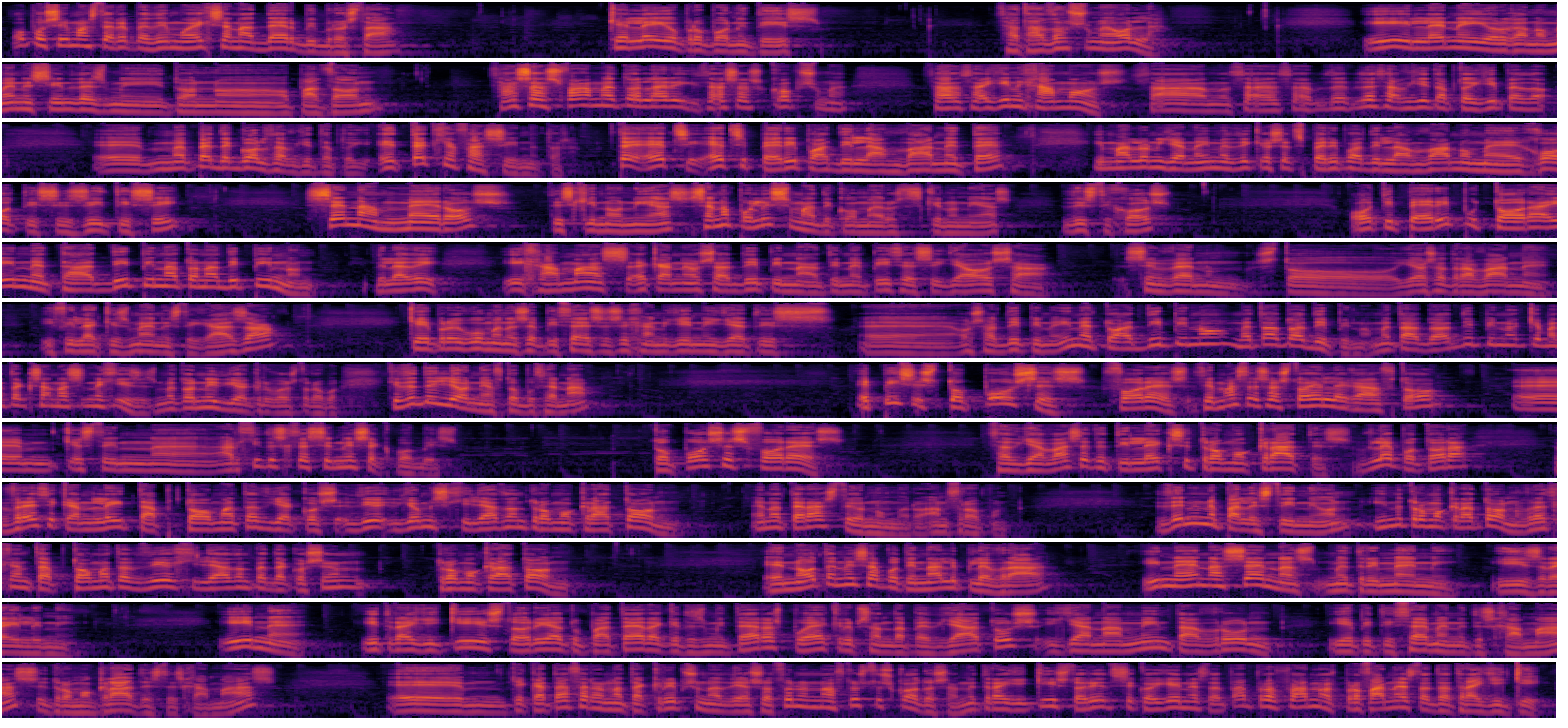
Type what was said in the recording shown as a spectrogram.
όπως είμαστε ρε παιδί μου έχεις ένα ντέρμπι μπροστά και λέει ο προπονητής θα τα δώσουμε όλα ή λένε οι οργανωμένοι σύνδεσμοι των οπαδών θα σας φάμε το λαρί, θα σας κόψουμε, θα, θα γίνει χαμός, θα, θα, θα, δεν θα βγείτε από το γήπεδο, ε, με πέντε γκολ θα βγείτε από το γήπεδο. Ε, τέτοια φάση είναι τώρα. Έτσι, έτσι περίπου αντιλαμβάνεται ή μάλλον για να είμαι δίκαιος έτσι περίπου αντιλαμβάνομαι εγώ τη συζήτηση σε ένα μέρος της κοινωνίας, σε ένα πολύ σημαντικό μέρος της κοινωνίας, δυστυχώς, ότι περίπου τώρα είναι τα αντίπεινα των αντιπίνων. Δηλαδή η Χαμάς έκανε ως αντίπεινα την επίθεση για όσα συμβαίνουν, στο, για όσα τραβάνε οι φυλακισμένοι στη Γάζα και οι προηγούμενες επιθέσεις είχαν γίνει για τις ε, ως αντίπεινα. Είναι το αντίπινο μετά το αντίπινο, μετά το αντίπινο και μετά ξανασυνεχίζεις με τον ίδιο ακριβώς τρόπο. Και δεν τελειώνει αυτό πουθενά. Επίσης το πόσες φορές, θυμάστε σας το έλεγα αυτό και στην ε, αρχή της χθεσινής εκπομπής. Το πόσες φορές θα διαβάσετε τη λέξη τρομοκράτες. Βλέπω τώρα βρέθηκαν λέει τα πτώματα 2.500 τρομοκρατών. Ένα τεράστιο νούμερο ανθρώπων. Δεν είναι Παλαιστίνιων, είναι τρομοκρατών. Βρέθηκαν τα πτώματα 2.500 τρομοκρατών. Ενώ όταν είσαι από την άλλη πλευρά, είναι ένας ένας μετρημένοι οι Ισραηλινοί. Είναι η τραγική ιστορία του πατέρα και της μητέρας που έκρυψαν τα παιδιά τους για να μην τα βρουν οι επιτιθέμενοι της Χαμάς, οι τρομοκράτες της Χαμάς ε, και κατάφεραν να τα κρύψουν, να διασωθούν ενώ αυτούς τους σκότωσαν. Η τραγική ιστορία της οικογένειας, προφανώς, προφανέστατα τραγική.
